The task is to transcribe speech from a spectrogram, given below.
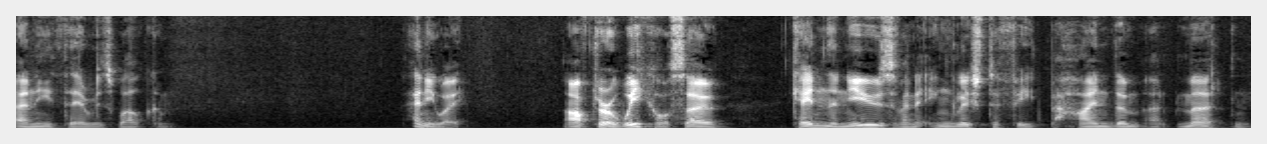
any theory's welcome. Anyway, after a week or so, came the news of an English defeat behind them at Myton.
